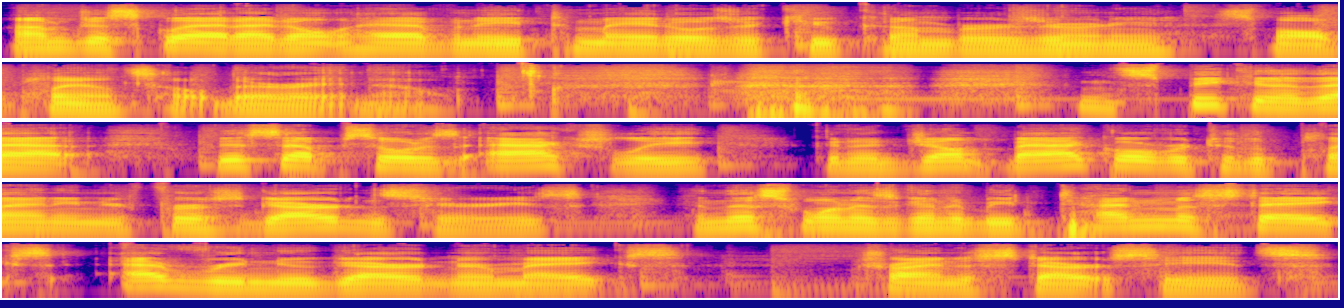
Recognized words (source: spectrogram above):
I'm just glad I don't have any tomatoes or cucumbers or any small plants out there right now. and speaking of that, this episode is actually going to jump back over to the Planting Your First Garden series, and this one is going to be 10 mistakes every new gardener makes trying to start seeds,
